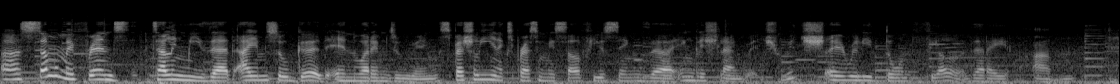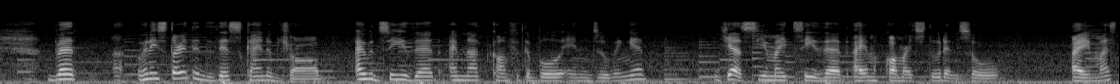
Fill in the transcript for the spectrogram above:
Uh, some of my friends telling me that I am so good in what I'm doing, especially in expressing myself using the English language, which I really don't feel that I am. But uh, when I started this kind of job, I would say that I'm not comfortable in doing it. Yes, you might say that I am a commerce student, so I must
